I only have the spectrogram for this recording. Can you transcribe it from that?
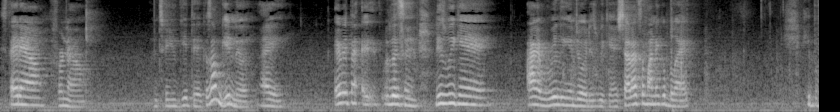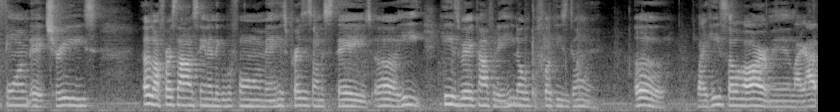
stay down for now until you get there. Because I'm getting there. Hey, everything. Eh, listen, this weekend, I really enjoyed this weekend. Shout out to my nigga Black. He performed at Trees. That was my first time seeing that nigga perform, and his presence on the stage. Uh, he he is very confident. He know what the fuck he's doing. Uh, like he's so hard, man. Like I,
